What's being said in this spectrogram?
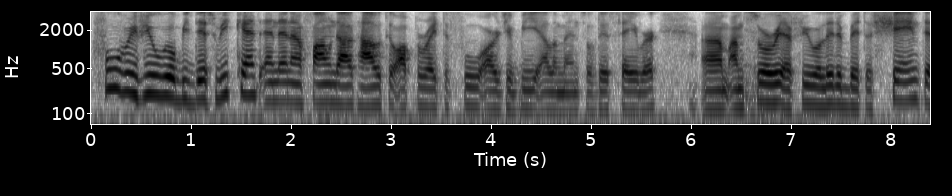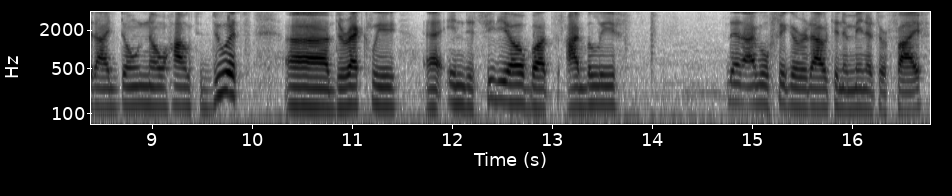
Full review will be this weekend and then I found out how to operate the full RGB elements of this Saber. Um, I'm sorry, I feel a little bit ashamed that I don't know how to do it uh, directly uh, in this video but I believe that I will figure it out in a minute or five.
